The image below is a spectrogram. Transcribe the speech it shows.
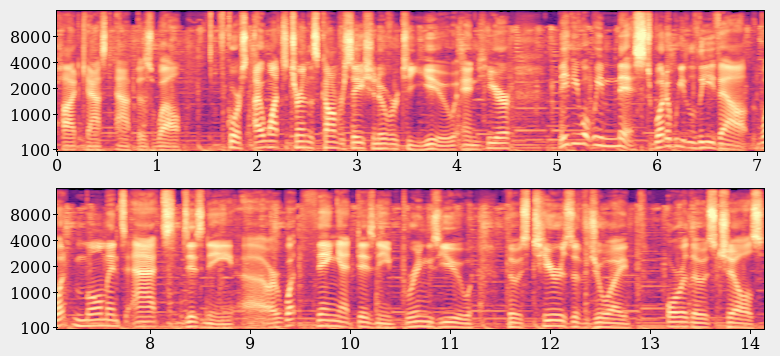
podcast app as well. Of course, I want to turn this conversation over to you and hear maybe what we missed. What did we leave out? What moment at Disney uh, or what thing at Disney brings you those tears of joy or those chills?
